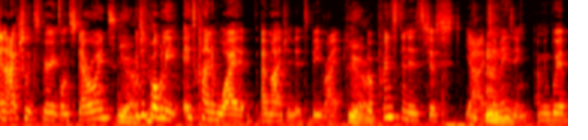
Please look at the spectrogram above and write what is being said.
an actual experience on steroids. Yeah. Which is probably it's kind of why I imagined it to be right. Yeah. But Princeton is just yeah, it's amazing. I mean, we're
